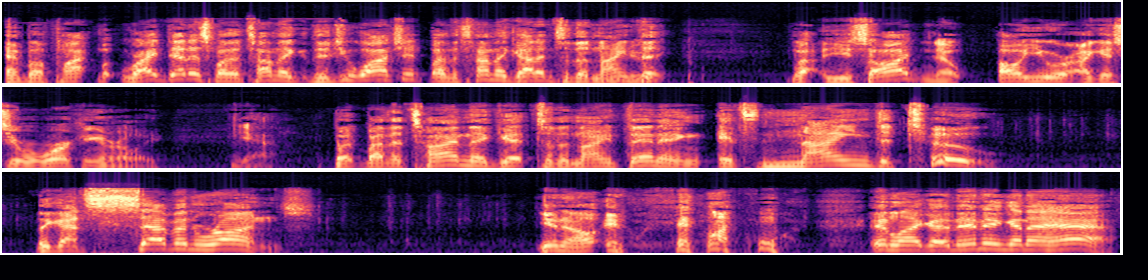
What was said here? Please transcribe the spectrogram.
And but right, Dennis. By the time they did you watch it? By the time they got into the ninth, Nope. well, you saw it. Nope. Oh, you were. I guess you were working early. Yeah. But by the time they get to the ninth inning, it's nine to two. They got seven runs. You know, in, in like in like an inning and a half.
